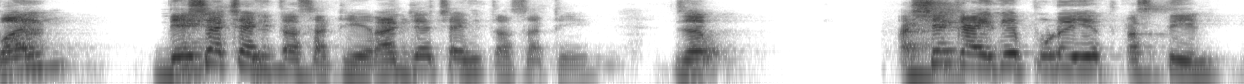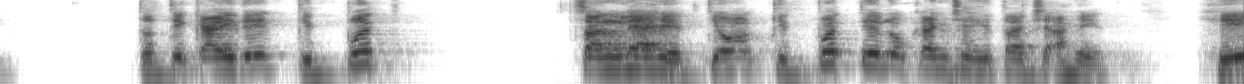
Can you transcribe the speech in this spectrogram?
पण देशाच्या हितासाठी राज्याच्या हितासाठी जर असे कायदे पुढे येत असतील तर ते कायदे कितपत चांगले आहेत किंवा कितपत ते लोकांच्या हिताचे आहेत हे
